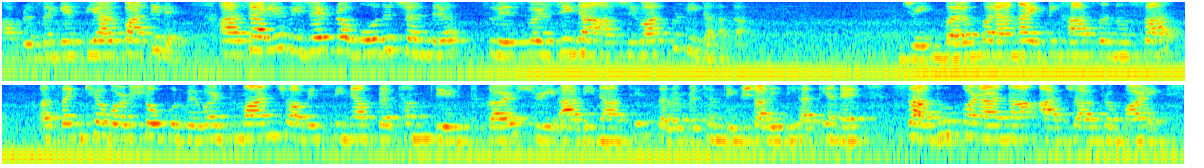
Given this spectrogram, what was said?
આ પ્રસંગે સી આર પાટીલે આચાર્ય વિજય પ્રબોધ ચંદ્ર સુરેશ્વરજીના આશીર્વાદ પણ લીધા હતા. જૈન પરંપરાના ઇતિહાસ અનુસાર અસંખ્ય વર્ષો પૂર્વે વર્તમાન ચોવીસીના પ્રથમ તીર્થકર શ્રી આદિનાથે સર્વપ્રથમ દીક્ષા લીધી હતી અને સાધુપણાના આચાર પ્રમાણે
